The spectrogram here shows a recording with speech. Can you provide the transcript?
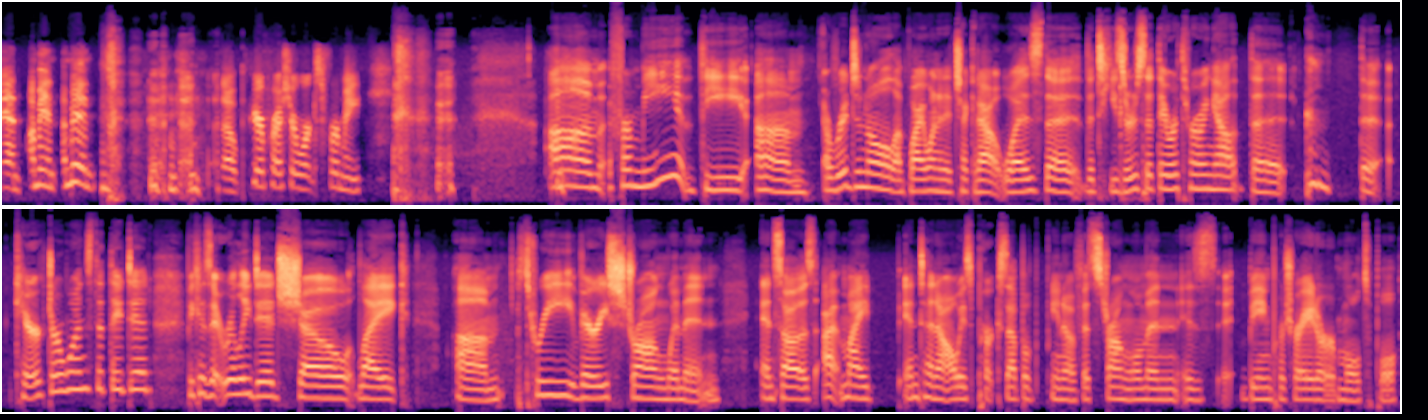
in! I'm in! I'm in!" so peer pressure works for me. um, for me, the um, original of why I wanted to check it out was the the teasers that they were throwing out the the character ones that they did because it really did show like um, three very strong women, and so I was I, my antenna always perks up you know if a strong woman is being portrayed or multiple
